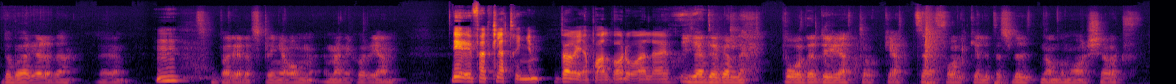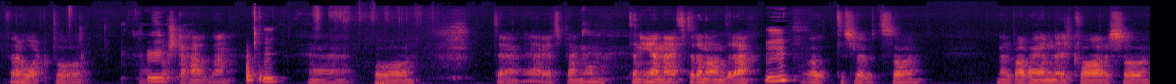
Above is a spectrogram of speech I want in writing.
Då började det. Eh, Mm. började springa om människor igen. Det är för att klättringen börjar på allvar då, eller? Ja, det är väl både det och att eh, folk är lite slitna om de har kört för hårt på eh, Mm. första halvan. Mm. Och det, ja, jag sprang om den ena efter den andra Mm. och till slut så när det bara var en mil kvar så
